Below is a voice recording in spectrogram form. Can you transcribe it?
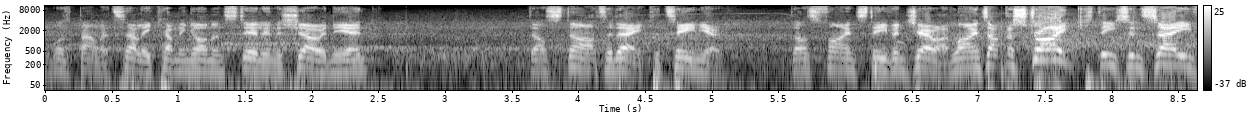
It was Balotelli coming on and stealing the show in the end. Does start today. Coutinho does find Steven Gerrard. Lines up the strike. Decent save.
